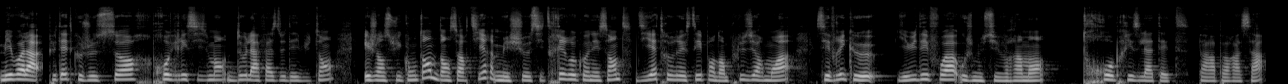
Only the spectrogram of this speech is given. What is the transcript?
Mais voilà, peut-être que je sors progressivement de la phase de débutant et j'en suis contente d'en sortir, mais je suis aussi très reconnaissante d'y être restée pendant plusieurs mois. C'est vrai qu'il y a eu des fois où je me suis vraiment trop prise la tête par rapport à ça.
